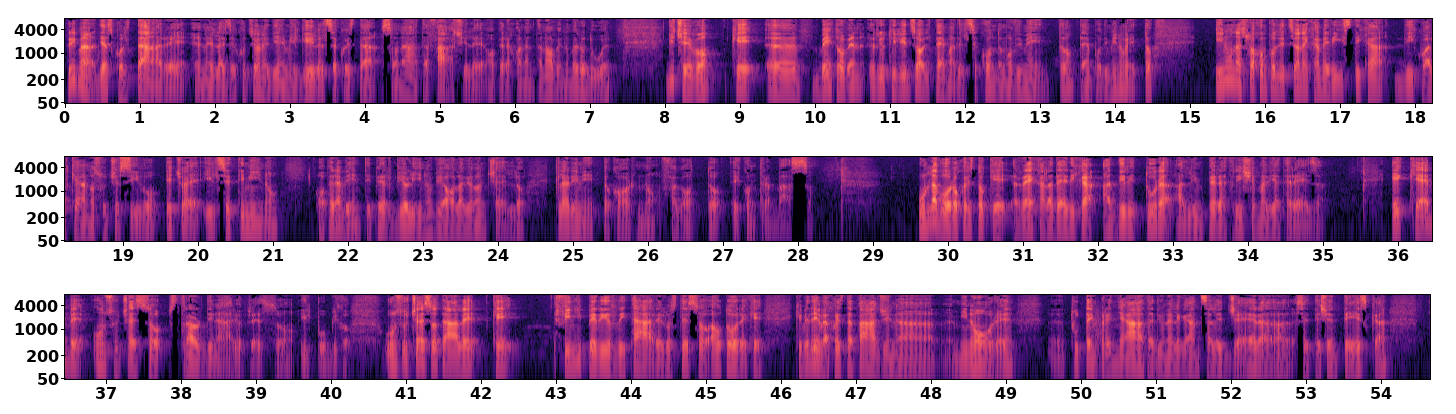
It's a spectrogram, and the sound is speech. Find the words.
Prima di ascoltare eh, nella esecuzione di Emil Gilels questa sonata facile, opera 49 numero 2, dicevo che eh, Beethoven riutilizzò il tema del secondo movimento, tempo di minuetto, in una sua composizione cameristica di qualche anno successivo, e cioè il settimino, opera 20 per violino, viola, violoncello, clarinetto, corno, fagotto e contrabbasso. Un lavoro questo che reca la dedica addirittura all'imperatrice Maria Teresa e che ebbe un successo straordinario presso il pubblico, un successo tale che finì per irritare lo stesso autore che, che vedeva questa pagina minore eh, tutta impregnata di un'eleganza leggera, settecentesca,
